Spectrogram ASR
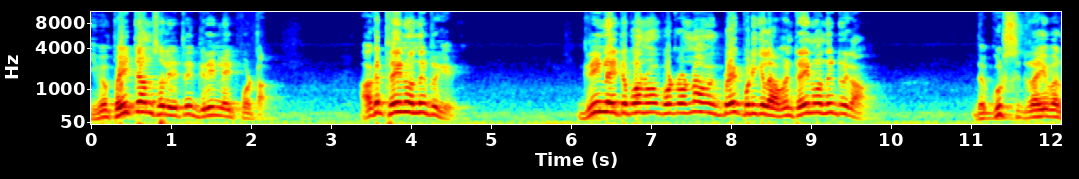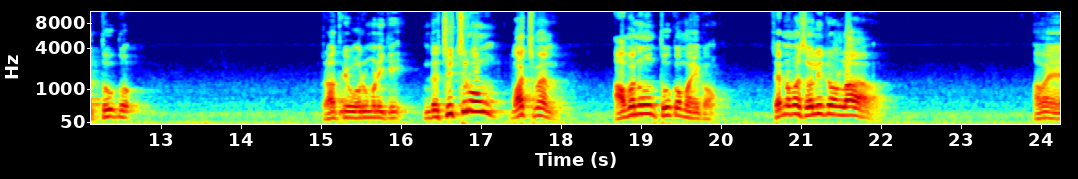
இவன் போயிட்டான்னு சொல்லிட்டு க்ரீன் லைட் போட்டான். ஆக ட்ரெயின் வந்துகிட்ருக்கு க்ரீன் லைட்டை போனோம் போட்டோன்னா அவன் பிரேக் பிடிக்கல. அவன் ட்ரெயின் வந்துகிட்ருக்கான் த இந்த குட்ஸ் டிரைவர் தூக்கம். ராத்திரி ஒரு மணிக்கு. இந்த சுவிட்ச் ரூம் வாட்ச்மேன் அவனும் தூக்கம் மயக்கம். சரி நம்ம சொல்லிட்டோம்ல. அவன்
